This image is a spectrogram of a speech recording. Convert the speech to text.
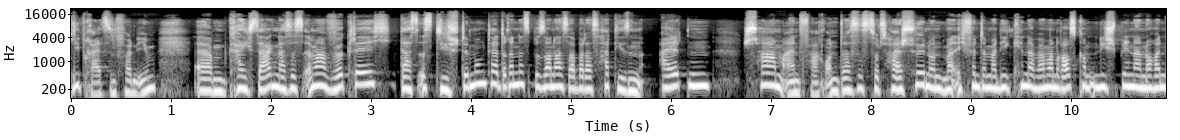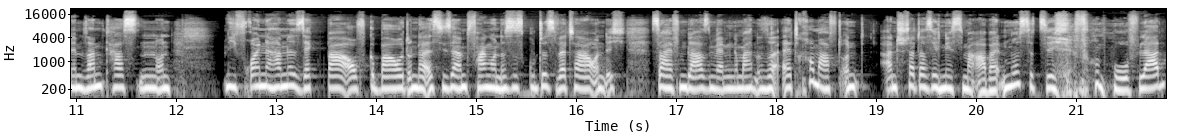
liebreizend von ihm. Ähm, kann ich sagen, das ist immer wirklich, das ist die Stimmung da drin ist besonders, aber das hat diesen alten Charme einfach und das ist total schön und man, ich finde immer die Kinder, wenn man rauskommt, die spielen dann noch in dem Sandkasten und die Freunde haben eine Sektbar aufgebaut und da ist dieser Empfang und es ist gutes Wetter und ich Seifenblasen werden gemacht und so, äh, traumhaft. Und anstatt dass ich nächstes Mal arbeiten muss, sitze ich vom Hofladen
